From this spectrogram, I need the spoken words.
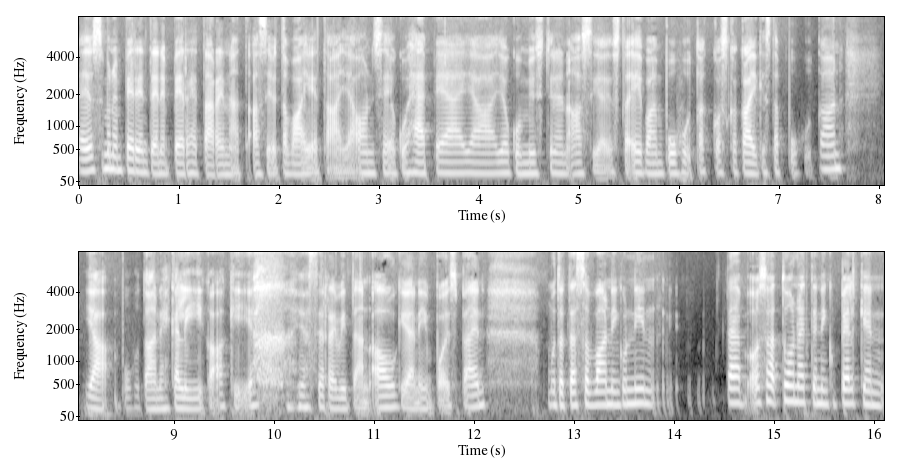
Tämä ei ole semmoinen perinteinen perhetarina, että asioita vaietaan ja on se joku häpeä ja joku mystinen asia, josta ei vain puhuta, koska kaikesta puhutaan ja puhutaan ehkä liikaakin ja, ja se revitään auki ja niin poispäin. Mutta tässä on vaan niin, kuin niin tämä osa tuo näiden niin pelkkien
